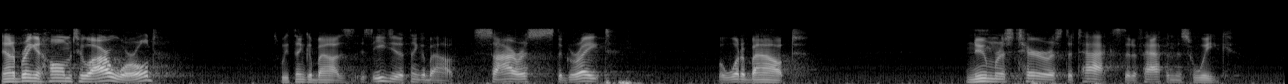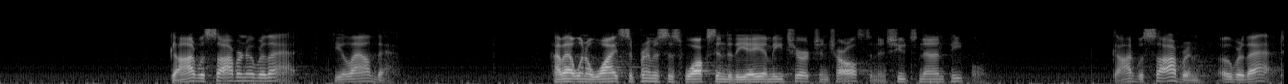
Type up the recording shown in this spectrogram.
Now, to bring it home to our world, as we think about, it's easy to think about Cyrus the Great, but what about numerous terrorist attacks that have happened this week? God was sovereign over that. He allowed that. How about when a white supremacist walks into the AME church in Charleston and shoots nine people? God was sovereign over that.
